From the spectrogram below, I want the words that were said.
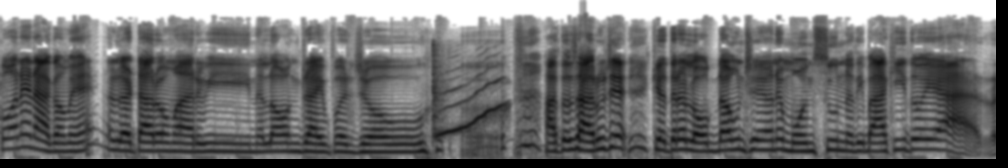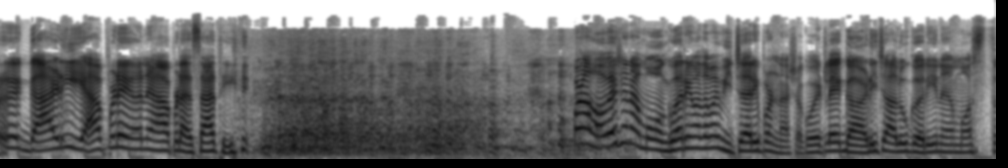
કોને ના ગમે? લટારો મારવી ને લોંગ ડ્રાઈવ પર જવું. હા તો સારું છે કે અત્યારે લોકડાઉન છે અને મોન્સૂન નથી. બાકી તો યાર, ગાડી આપણે અને આપણા સાથી. પણ હવે છે ને મોંઘવારીમાં તમે વિચારી પણ ના શકો. એટલે ગાડી ચાલુ કરીને મસ્ત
